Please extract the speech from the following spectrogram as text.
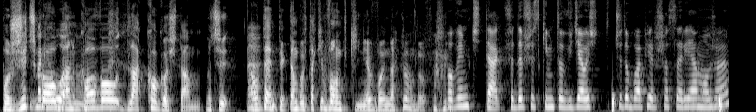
pożyczką Marihuaną. bankową dla kogoś tam. Znaczy, A. autentyk, tam były takie wątki, nie? W Wojnach Klonów. Powiem ci tak, przede wszystkim to widziałeś, czy to była pierwsza seria może?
